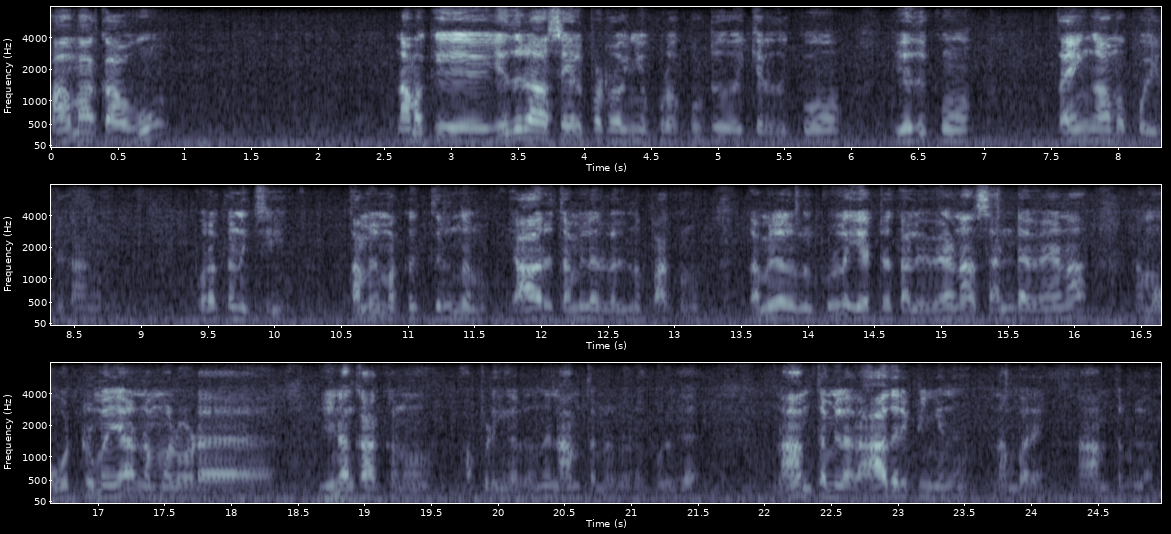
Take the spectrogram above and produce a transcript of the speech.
பாமகவும் நமக்கு எதிராக செயல்படுறவங்க கூட கூட்டு வைக்கிறதுக்கும் எதுக்கும் தயங்காமல் போயிட்டுருக்காங்க. புறக்கணித்து தமிழ் மக்கள் திருந்தணும். யார் தமிழர்கள்னு பார்க்கணும். தமிழர்களுக்குள்ளே ஏற்றத்தாழ்வு வேணாம் சண்டை வேணாம் நம்ம ஒற்றுமையாக நம்மளோட இனம் காக்கணும் அப்படிங்கிறது வந்து நாம் தமிழரோட கொள்கை. நாம் தமிழர் ஆதரிப்பீங்கன்னு நம்புகிறேன் நாம் தமிழர்.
